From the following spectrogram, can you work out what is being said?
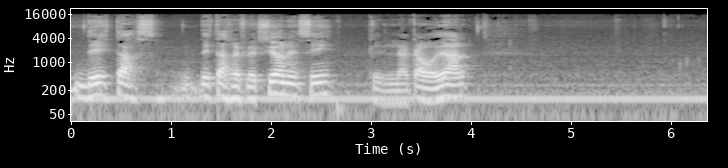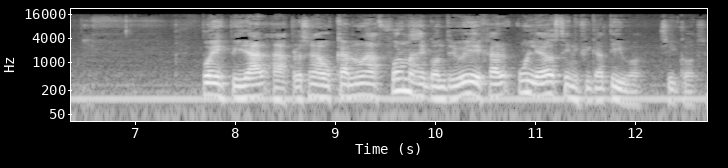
de estas, de estas reflexiones ¿sí? que le acabo de dar, puede inspirar a las personas a buscar nuevas formas de contribuir y dejar un legado significativo, chicos,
